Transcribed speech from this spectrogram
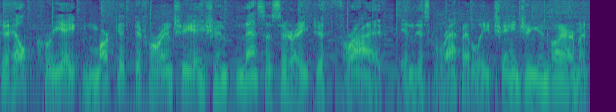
to help create market differentiation necessary to thrive in this rapidly changing environment.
